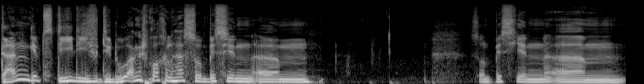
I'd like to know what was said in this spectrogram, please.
Dann gibt's die, die, die du angesprochen hast, so ein bisschen ähm, so ein bisschen ähm,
